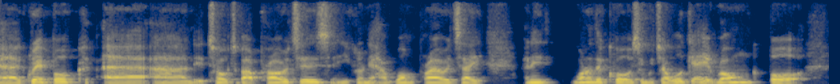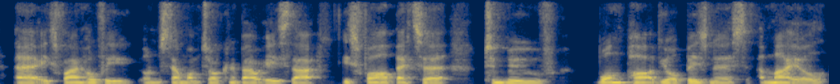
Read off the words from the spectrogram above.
uh, great book, uh, and it talked about priorities, and you can only have one priority. And it, one of the quotes in which I will get it wrong, but uh, it's fine. Hopefully, you understand what I'm talking about. Is that it's far better to move one part of your business a mile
